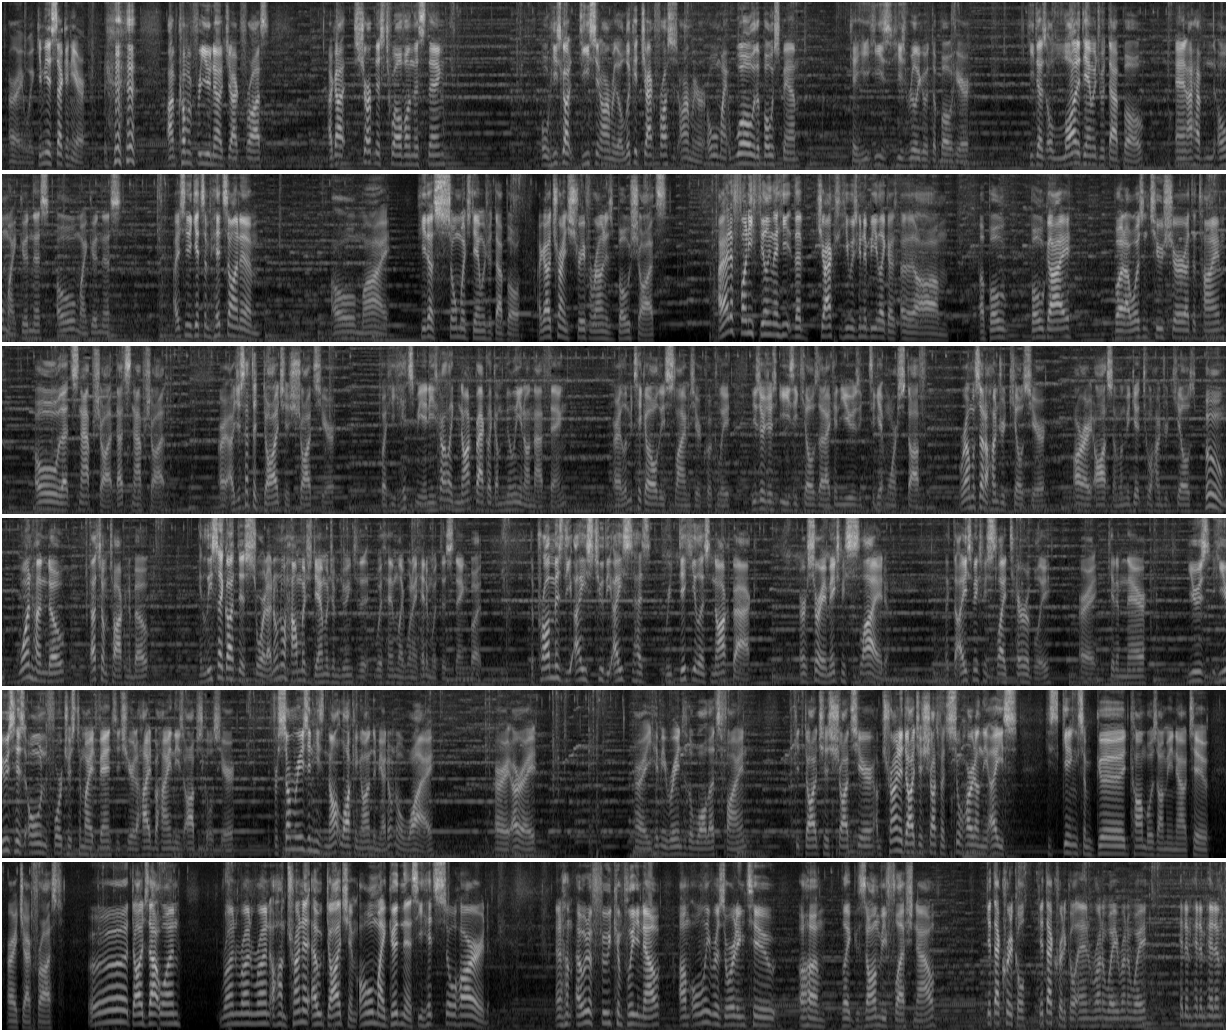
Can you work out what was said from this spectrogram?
Alright, wait. Give me a second here. I'm coming for you now, Jack Frost. I got sharpness 12 on this thing. Oh, he's got decent armor, though. Look at Jack Frost's armor. Oh, my... Whoa, the bow spam. Okay, he, he's, he's really good with the bow here. He does a lot of damage with that bow. And I have... Oh, my goodness. Oh, my goodness. I just need to get some hits on him. Oh, my. He does so much damage with that bow. I gotta try and strafe around his bow shots. I had a funny feeling that he that Jack he was gonna be like a, a um a bow bow guy, but I wasn't too sure at the time. Oh, that snapshot, that snapshot. All right, I just have to dodge his shots here, but he hits me and he's got like knockback like a million on that thing. All right, let me take out all these slimes here quickly. These are just easy kills that I can use to get more stuff. We're almost at 100 kills here. All right, awesome. Let me get to 100 kills. Boom, one hundo. That's what I'm talking about. At least I got this sword. I don't know how much damage I'm doing to the, with him like when I hit him with this thing, but the problem is the ice too. The ice has ridiculous knockback. Or sorry, it makes me slide. Like the ice makes me slide terribly. All right, get him there. Use use his own fortress to my advantage here to hide behind these obstacles here. for some reason he's not locking onto me. I don't know why. All right, all right. All right, you hit me right into the wall. That's fine. Get dodge his shots here. I'm trying to dodge his shots, but it's so hard on the ice. He's getting some good combos on me now, too. Alright, Jack Frost. Uh, dodge that one. Run, run, run. Oh, I'm trying to out-dodge him. Oh, my goodness. He hits so hard. And I'm out of food completely now. I'm only resorting to, um, like, zombie flesh now. Get that critical. Get that critical. And run away, run away. Hit him, hit him, hit him.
